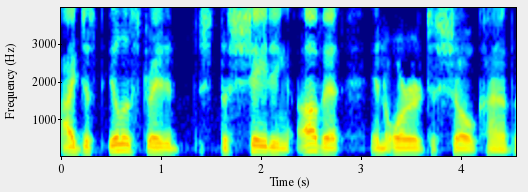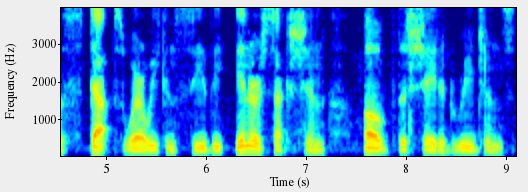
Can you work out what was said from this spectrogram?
I just illustrated the shading of it in order to show kind of the steps where we can see the intersection of the shaded regions.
